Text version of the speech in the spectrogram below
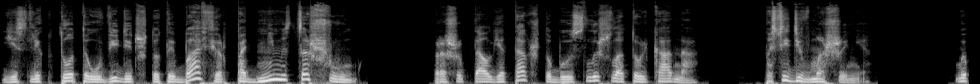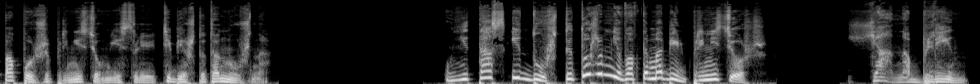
«Если кто-то увидит, что ты бафер, поднимется шум», — прошептал я так, чтобы услышала только она. «Посиди в машине. Мы попозже принесем, если тебе что-то нужно». «Унитаз и душ ты тоже мне в автомобиль принесешь?» «Яна, блин!»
